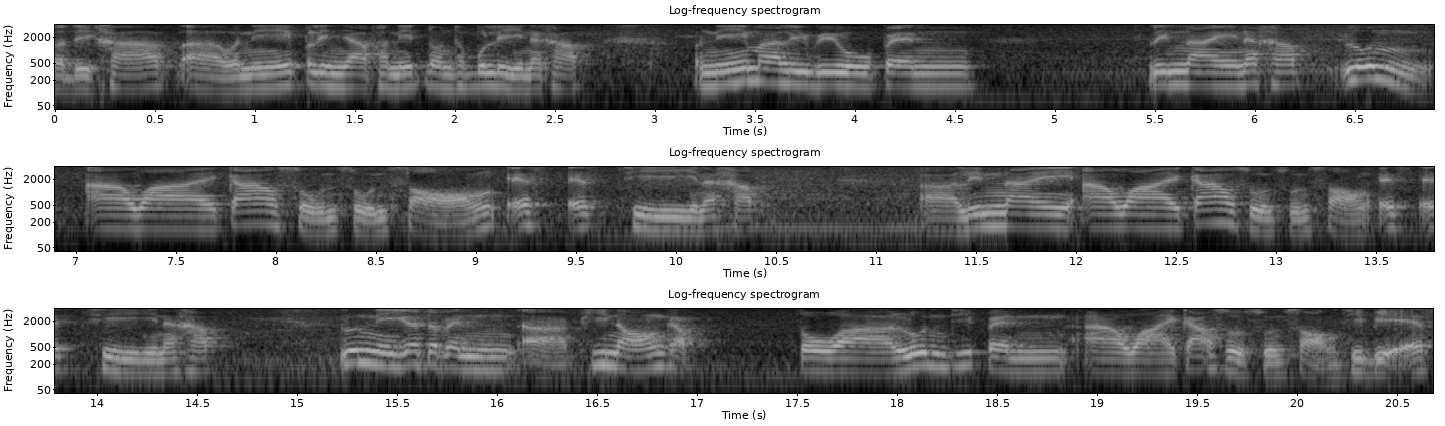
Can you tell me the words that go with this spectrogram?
สวัสดีครับวันนี้ปริญญาพาณิชย์นนทบุรีนะครับ วันนี้มารีวิวเป็นลินไนนะครับ รุ่น RY 9002 SST นะครับลินไน RY 9002 SST นะครับ รุ่นนี้ก็จะเป็นพี่น้องกับตัวรุ่นที่เป็น RY 9002 TBS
